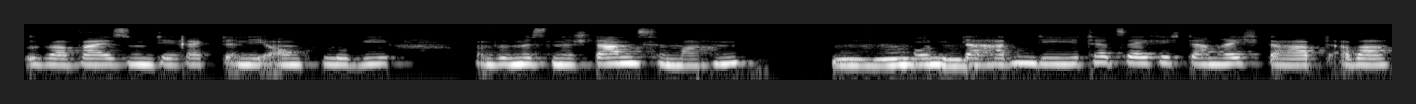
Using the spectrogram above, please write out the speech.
überweisen direkt in die Onkologie und wir müssen eine Stanze machen. Mhm. Und mhm. da hatten die tatsächlich dann recht gehabt, aber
